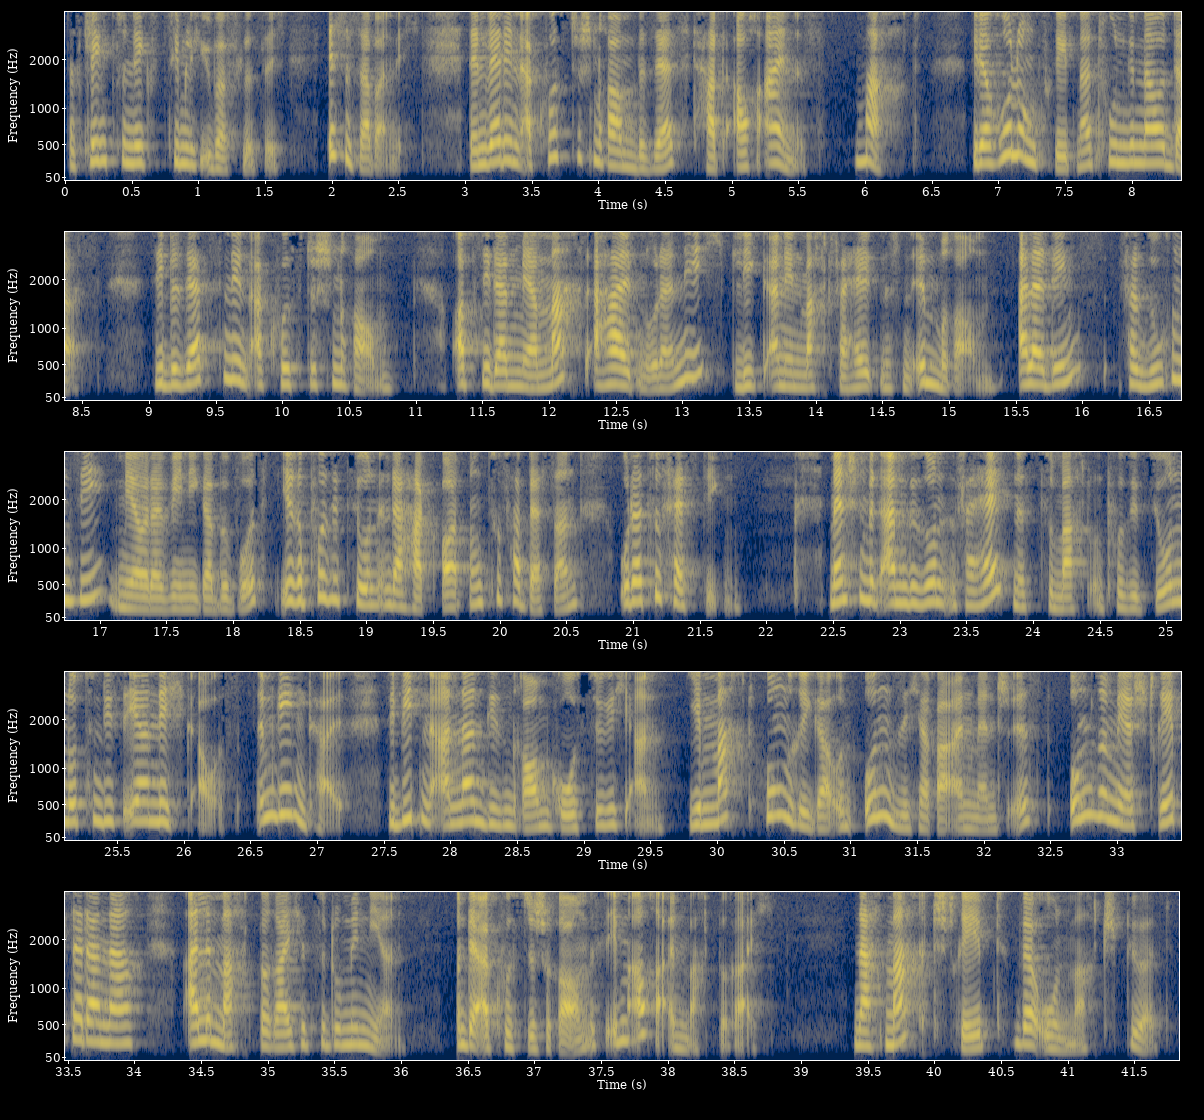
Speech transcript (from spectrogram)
Das klingt zunächst ziemlich überflüssig, ist es aber nicht. Denn wer den akustischen Raum besetzt, hat auch eines Macht. Wiederholungsredner tun genau das. Sie besetzen den akustischen Raum. Ob sie dann mehr Macht erhalten oder nicht, liegt an den Machtverhältnissen im Raum. Allerdings versuchen sie, mehr oder weniger bewusst, ihre Position in der Hackordnung zu verbessern oder zu festigen. Menschen mit einem gesunden Verhältnis zu Macht und Position nutzen dies eher nicht aus. Im Gegenteil, sie bieten anderen diesen Raum großzügig an. Je machthungriger und unsicherer ein Mensch ist, umso mehr strebt er danach, alle Machtbereiche zu dominieren. Und der akustische Raum ist eben auch ein Machtbereich. Nach Macht strebt, wer Ohnmacht spürt.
